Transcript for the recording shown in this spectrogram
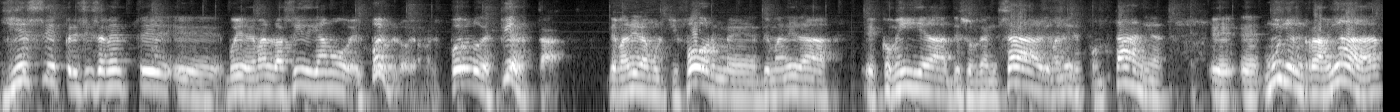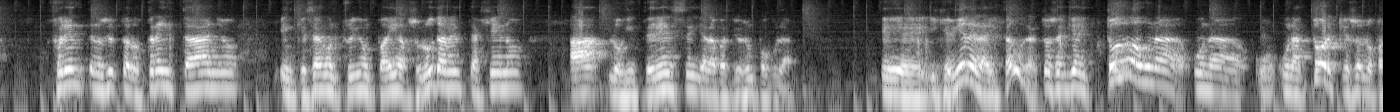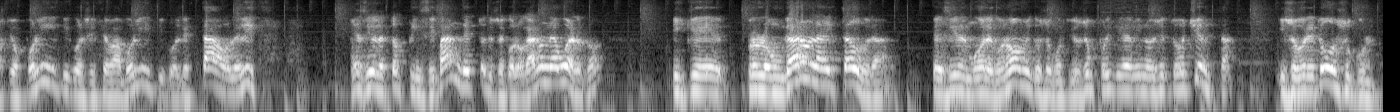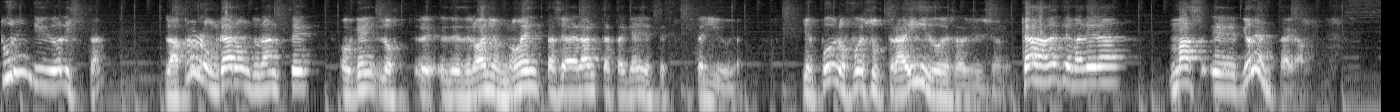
Y ese precisamente, eh, voy a llamarlo así, digamos, el pueblo. El pueblo despierta de manera multiforme, de manera, eh, comillas, desorganizada, de manera espontánea, eh, muy enrabiada frente, ¿no es cierto?, a los 30 años en que se ha construido un país absolutamente ajeno a los intereses y a la participación popular. Eh, y que viene la dictadura. Entonces aquí hay todo una, un, actor que son los partidos políticos, el sistema político, el Estado, la élite. Y ha sido el actor principal de esto, que se colocaron de acuerdo y que prolongaron la dictadura, es decir, el modelo económico, su constitución política de 1980 y sobre todo su cultura individualista, la prolongaron durante, okay, los, eh, desde los años 90 hacia adelante hasta que hay este estallido y el pueblo fue sustraído de esas decisiones, cada vez de manera más eh, violenta, digamos.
